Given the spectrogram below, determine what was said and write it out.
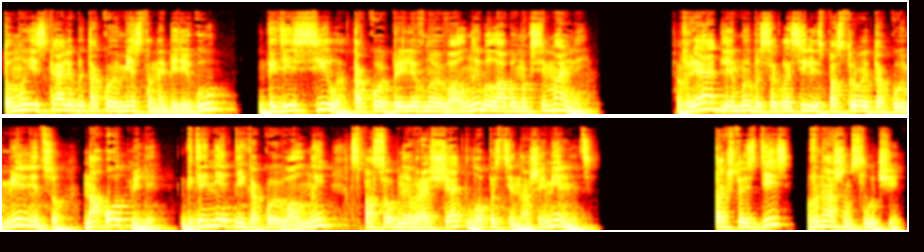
то мы искали бы такое место на берегу, где сила такой приливной волны была бы максимальной. Вряд ли мы бы согласились построить такую мельницу на отмеле, где нет никакой волны, способной вращать лопасти нашей мельницы. Так что здесь, в нашем случае,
